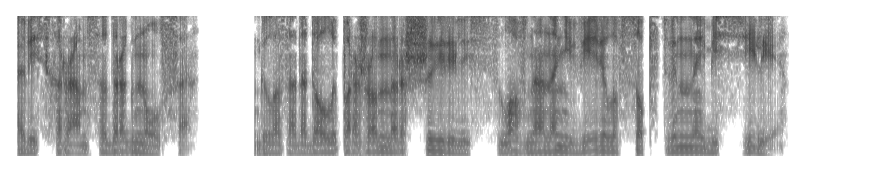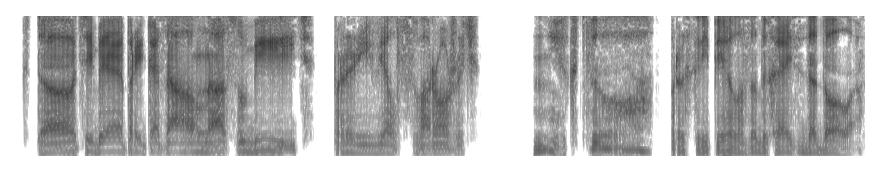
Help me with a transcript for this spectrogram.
а весь храм содрогнулся. Глаза Додолы пораженно расширились, словно она не верила в собственное бессилие. «Кто тебе приказал нас убить?» — проревел Сворожич. «Никто!» — прохрипела, задыхаясь Додола.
